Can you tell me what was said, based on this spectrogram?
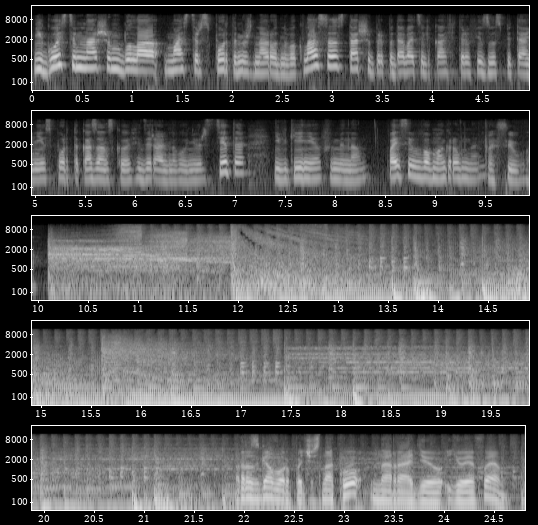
И гостем нашим была мастер спорта международного класса, старший преподаватель кафедры физвоспитания и спорта Казанского федерального университета Евгения Фомина. Спасибо вам огромное. Спасибо. Разговор по чесноку на радио ЮФМ.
